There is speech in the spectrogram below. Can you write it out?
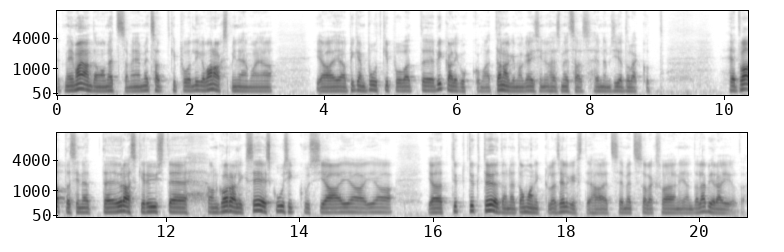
et me ei majanda oma metsa, meie metsad kipuvad liiga vanaks minema ja ja, ja pigem puud kipuvad äh, pikali kukkuma, et tänagi ma käisin ühes metsas ennem siia tulekut et vaatasin, et üraskirüüste on korralik sees kuusikus ja, ja, ja ja tükk-tükk tööd on, et omanikule selgeks teha, et see mets oleks vaja nii-öelda läbi raiuda.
